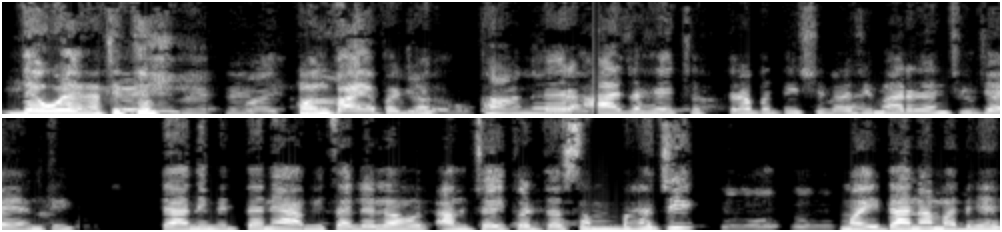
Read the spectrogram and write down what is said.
देऊळ आहे ना तिथे. कोण पाया पडला. तर आज आहे छत्रपती शिवाजी महाराजांची जयंती. त्या निमित्ताने आम्ही चाललेलो आहोत आमच्या इकडच्या संभाजी मैदानामध्ये.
